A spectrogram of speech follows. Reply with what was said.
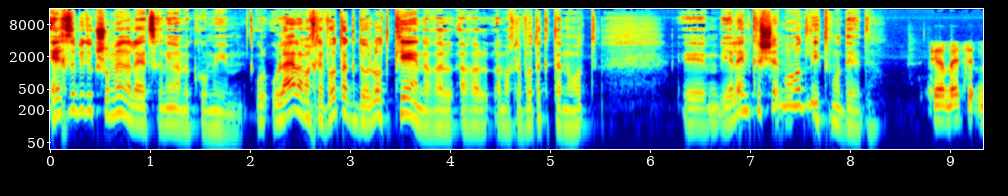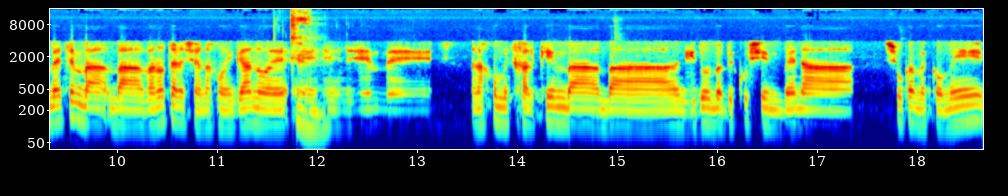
איך זה בדיוק שומר על היצרנים המקומיים? אולי על המחלבות הגדולות כן, אבל, אבל המחלבות הקטנות, יהיה להם קשה מאוד להתמודד. תראה, בעצם, בעצם בהבנות האלה שאנחנו הגענו אה, כן. אה, אליהם, אה, אנחנו מתחלקים בגידול בביקושים בין השוק המקומי,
